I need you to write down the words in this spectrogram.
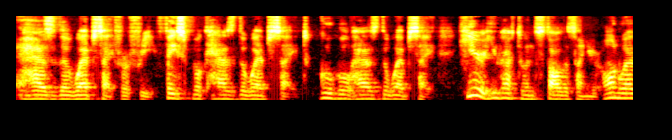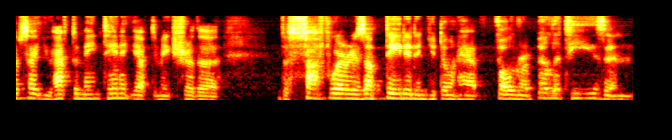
has the website for free. Facebook has the website. Google has the website. Here you have to install this on your own website. You have to maintain it. You have to make sure the the software is updated and you don't have vulnerabilities and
